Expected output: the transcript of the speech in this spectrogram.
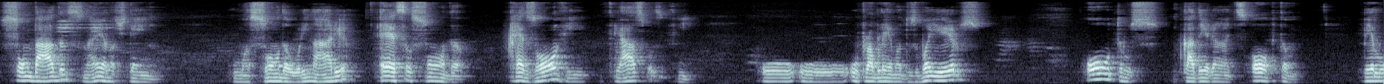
sondadas, né? Elas têm uma sonda urinária. Essa sonda resolve, entre aspas, enfim, o, o, o problema dos banheiros. Outros cadeirantes optam pelo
